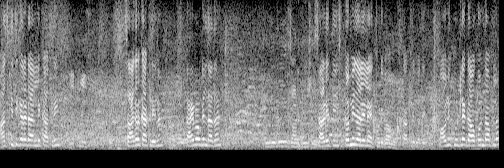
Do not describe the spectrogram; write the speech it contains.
आज किती कॅरेट आणली काकडी? सागर काकडी ना? काय भाव गेली दादा? साडेतीनशे. साडेतीनशे. कमी झालेले आहेत थोडे भाव काकडीमध्ये. माऊली कुठले गाव कोणतं आपलं?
